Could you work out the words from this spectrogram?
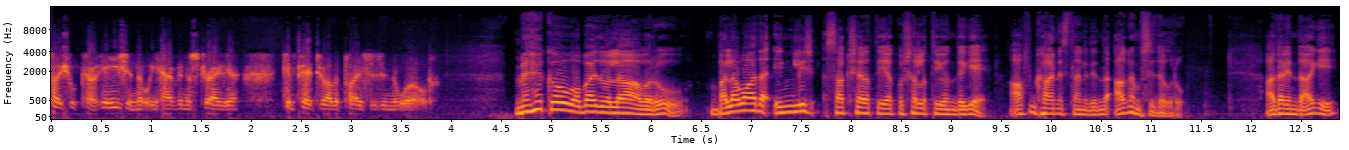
social cohesion that we have in Australia compared to other places in the world. Mehko Obaidullah ಅವರು ಬಲವಾದ ಇಂಗ್ಲಿಷ್ ಸಾಕ್ಷರತೆಯ ಕುಶಲತೆಯೊಂದಿಗೆ ಆಫ್ಘಾನಿಸ್ತಾನದಿಂದ ಆಗಮಿಸಿದವರು. ಅದರಿಂದಾಗಿ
